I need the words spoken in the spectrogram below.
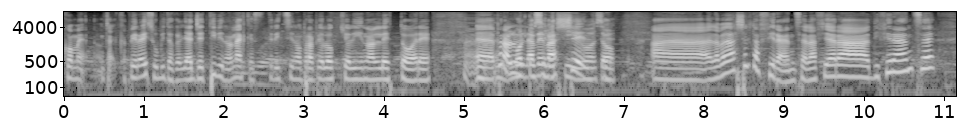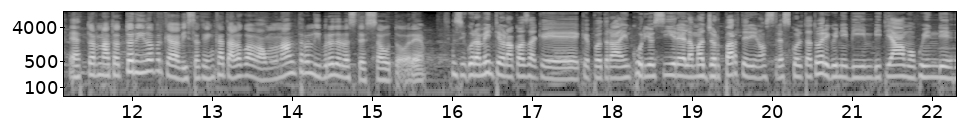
come cioè, capirei subito che gli aggettivi non è che strizzino proprio l'occhiolino al lettore, eh, eh, però lui l'aveva scelto. Sì. Uh, l'aveva scelto a Firenze, la fiera di Firenze, e è tornato a Torino perché aveva visto che in catalogo avevamo un altro libro dello stesso autore. Sicuramente è una cosa che, che, potrà incuriosire la maggior parte dei nostri ascoltatori, quindi vi invitiamo quindi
